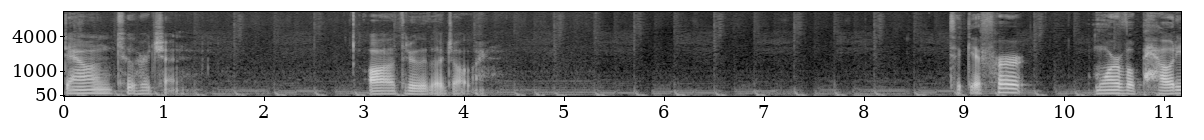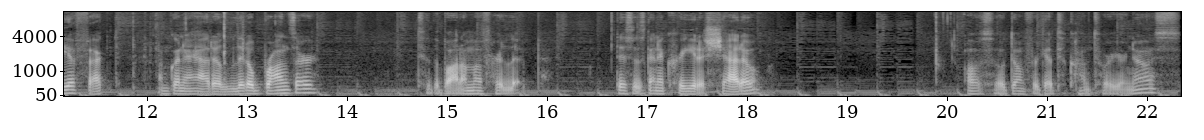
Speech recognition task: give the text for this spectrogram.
down to her chin, all through the jawline. To give her more of a pouty effect, I'm gonna add a little bronzer to the bottom of her lip. This is gonna create a shadow. Also, don't forget to contour your nose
